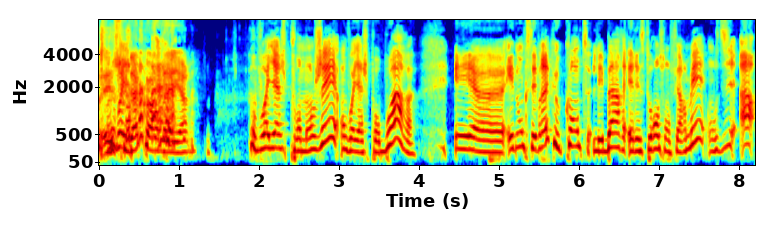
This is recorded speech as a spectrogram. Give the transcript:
et je suis d'accord d'ailleurs. On voyage pour manger, on voyage pour boire. Et, euh, et donc c'est vrai que quand les bars et restaurants sont fermés, on se dit ah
